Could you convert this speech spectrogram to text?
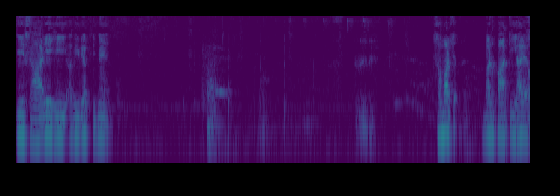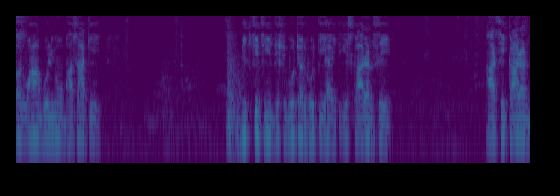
के सहारे ही अभिव्यक्ति में समर्थ बन पाती है और वहाँ बोलियों भाषा की विकसित ही दृष्टिगोचर होती है। तो इस कारण से आर्थिक कारण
